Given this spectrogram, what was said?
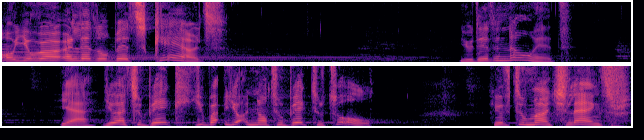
oh, you were a little bit scared. You didn't know it. Yeah, you are too big. You, you're not too big, too tall. You have too much length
